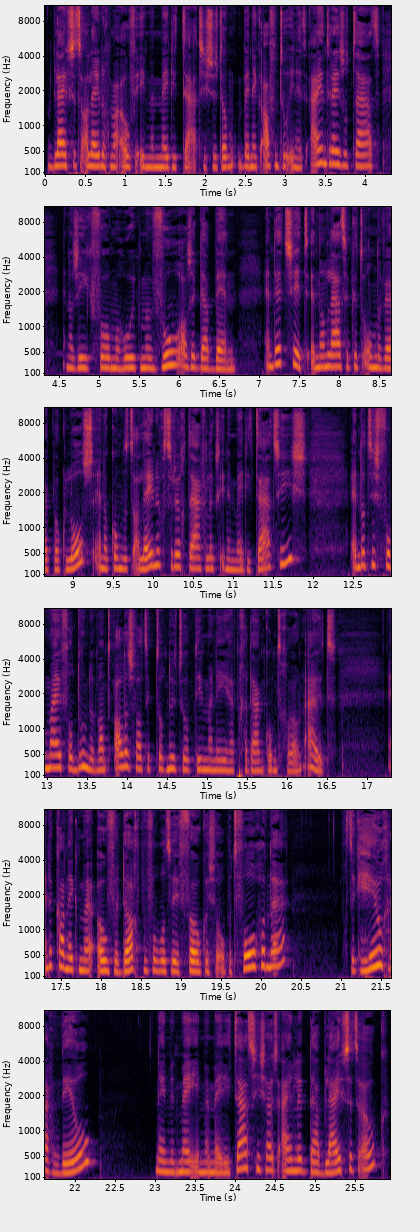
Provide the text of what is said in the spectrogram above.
blijft het alleen nog maar over in mijn meditaties. Dus dan ben ik af en toe in het eindresultaat. En dan zie ik voor me hoe ik me voel als ik daar ben. En that's it. En dan laat ik het onderwerp ook los. En dan komt het alleen nog terug dagelijks in de meditaties. En dat is voor mij voldoende, want alles wat ik tot nu toe op die manier heb gedaan, komt gewoon uit. En dan kan ik me overdag bijvoorbeeld weer focussen op het volgende. Wat ik heel graag wil, neem ik mee in mijn meditaties uiteindelijk. Daar blijft het ook.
